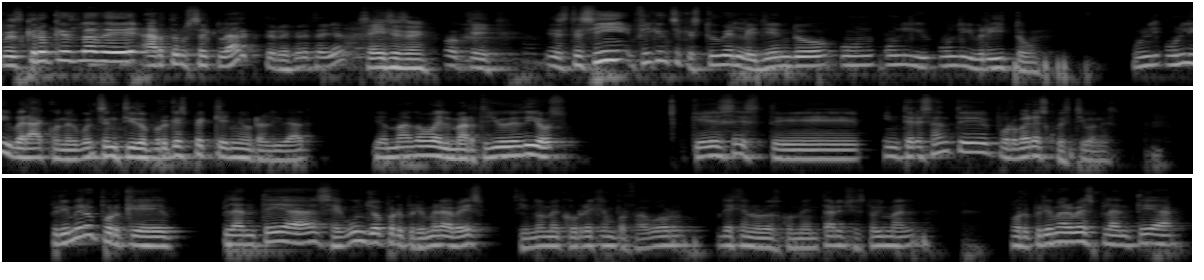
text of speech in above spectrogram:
Pues creo que es la de Arthur C. Clarke, ¿te refieres a ella? Sí, sí, sí. Ok, este sí, fíjense que estuve leyendo un, un, li- un librito, un, li- un libraco en el buen sentido, porque es pequeño en realidad, llamado El Martillo de Dios, que es este interesante por varias cuestiones. Primero porque plantea, según yo por primera vez, si no me corrigen por favor, déjenlo en los comentarios si estoy mal, por primera vez plantea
